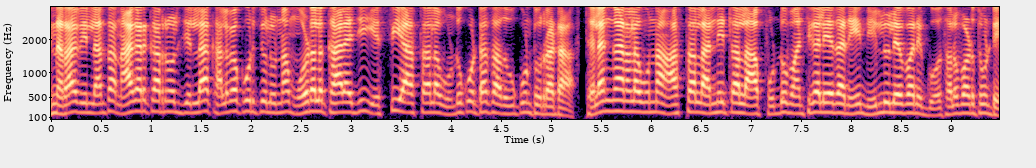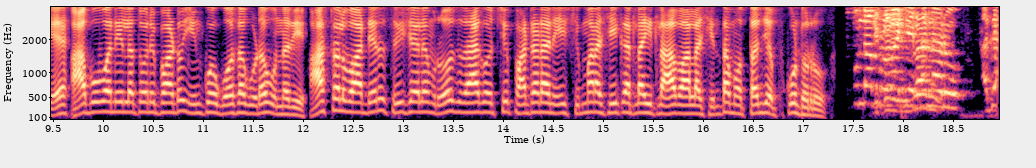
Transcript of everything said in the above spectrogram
ఇన్నరా వీళ్ళంతా నాగర్ కర్నూలు జిల్లా కల్వకుర్తిలో ఉన్న మోడల్ కాలేజీ ఎస్సీ హాస్టల్లో వండుకుంటా చదువుకుంటుర్రట. తెలంగాణలో ఉన్న హాస్టల్ అన్నిట్లలో ఆ ఫుడ్ మంచిగా లేదని నీళ్ళు లేవని గోసలు పడుతుంటే ఆ బువ్వ నీళ్ళతోని పాటు ఇంకో గోస కూడా ఉన్నది. హాస్టల్ వార్డెన్ శ్రీశైలం రోజు దాగొచ్చి పంటడని సిమ్మన చీకట్ల ఇట్లా వాళ్ళ చింత మొత్తం చేస్తున్నారు. అదే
